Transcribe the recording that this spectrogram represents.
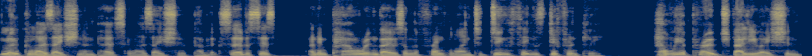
localization and personalization of public services, and empowering those on the front line to do things differently. How we approach valuation,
